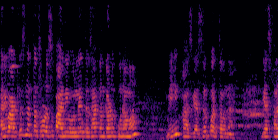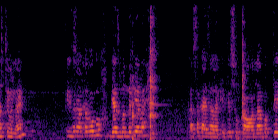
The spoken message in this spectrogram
आणि वाटलंच नंतर थोडंसं पाणी ओलंय तर झाकण काढून पुन्हा मग मी फास्ट गॅसवर परतवणार. गॅस फास्ट ठेवला आहे तीन तर आता बघू गॅस बंद केला आहे कसा काय झाला किती सुकावाला बघते.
